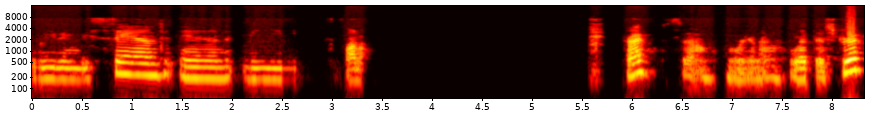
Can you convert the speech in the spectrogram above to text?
Leaving the sand in the funnel. Okay, so we're going to let this drip.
